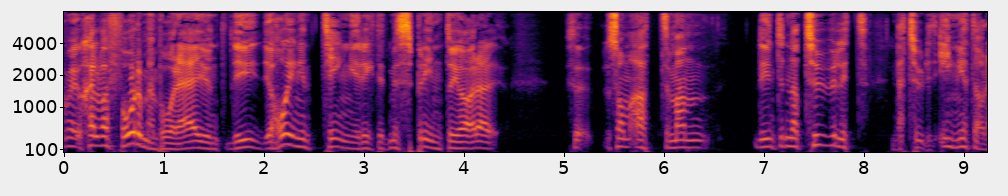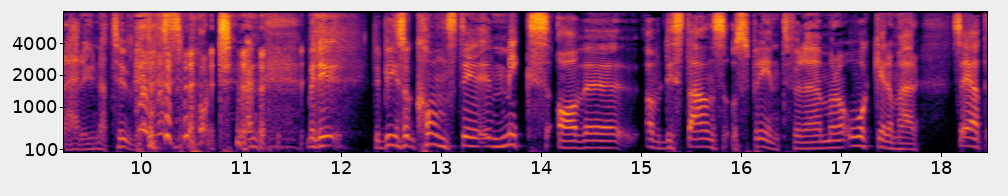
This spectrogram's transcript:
men själva formen på det är ju inte, det, är, det har ju ingenting riktigt med sprint att göra. Så, som att man, det är ju inte naturligt, naturligt, inget av det här är ju naturligt i sport. men men det, det blir en så konstig mix av, eh, av distans och sprint. För när man åker de här, säg att,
